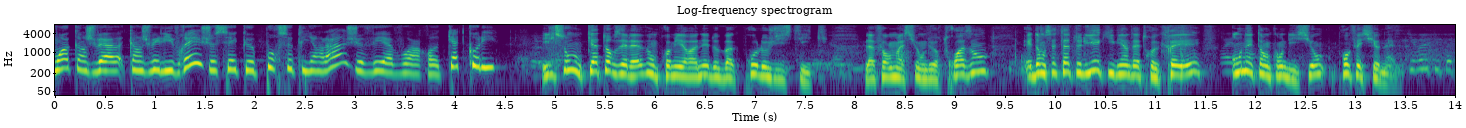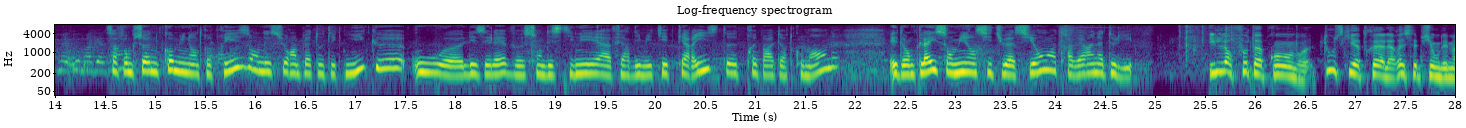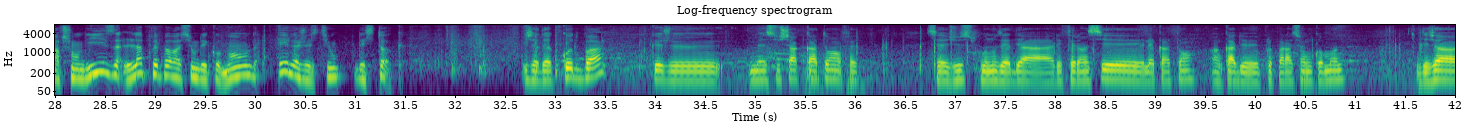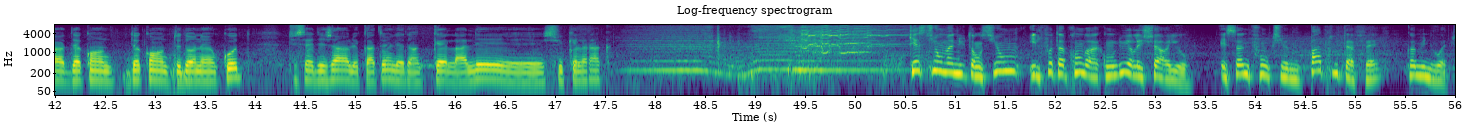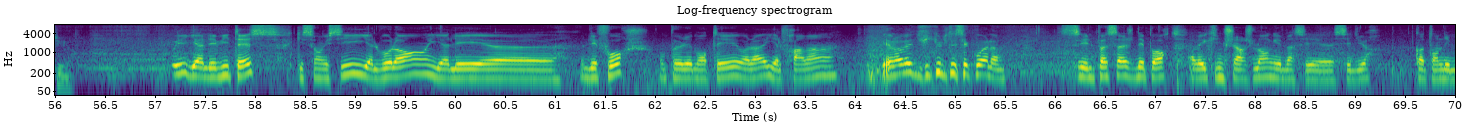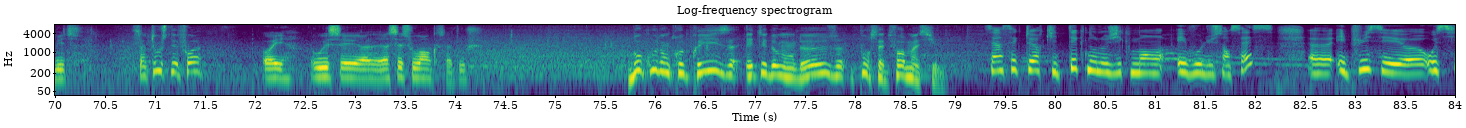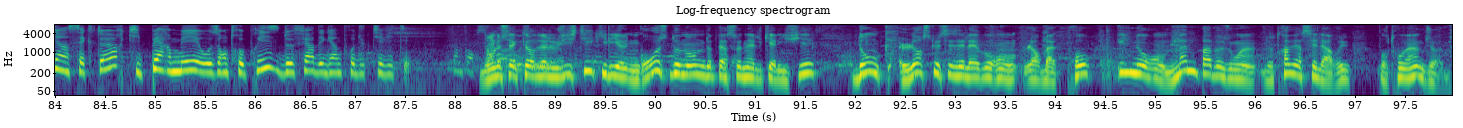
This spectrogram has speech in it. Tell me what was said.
Moi, quand je, vais, quand je vais livrer, je sais que pour ce client-là, je vais avoir 4 colis. Ils sont 14 élèves en première année de bac pro logistique. La formation dure 3 ans et dans cet atelier qui vient d'être créé, on est en condition professionnelle. Ça fonctionne comme une entreprise. On est sur un plateau technique où euh, les élèves sont destinés à faire des métiers de cariste, de préparateur de commandes. Et donc là, ils sont mis en situation à travers un atelier. Il leur faut apprendre tout ce qui a trait à la réception des marchandises, la préparation des commandes et la gestion des stocks. J'ai des codes bas que je mets sur chaque carton en fait. C'est juste pour nous aider à référencier les cartons en cas de préparation de commande. Déjà, dès qu'on te donne un code, tu sais déjà le carton il est dans quelle allée et sur quel rack. Question manutention, il faut apprendre à conduire les chariots. Et ça ne fonctionne pas tout à fait comme une voiture. Oui, il y a les vitesses qui sont ici, il y a le volant, il y a les, euh, les fourches, on peut les monter, voilà, il y a le frein à main. Et alors la difficulté c'est quoi là? C'est le passage des portes. Avec une charge longue, et eh ben c'est dur quand on débute. Ça touche des fois? Oui, oui c'est euh, assez souvent que ça touche. Beaucoup d'entreprises étaient demandeuses pour cette formation. C'est un secteur qui technologiquement évolue sans cesse. Euh, et puis c'est euh, aussi un secteur qui permet aux entreprises de faire des gains de productivité. Dans le secteur de la logistique, il y a une grosse demande de personnel qualifié. Donc, lorsque ces élèves auront leur bac pro, ils n'auront même pas besoin de traverser la rue pour trouver un job.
